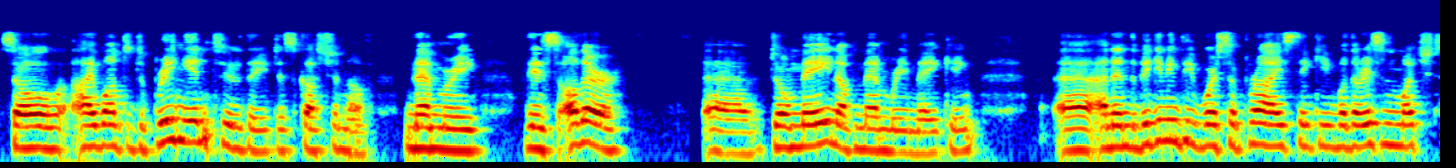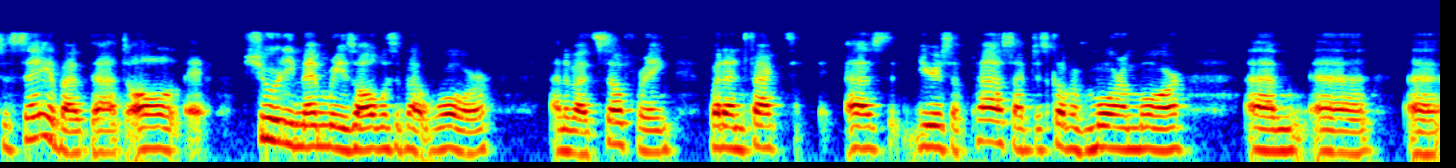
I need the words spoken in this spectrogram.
So I wanted to bring into the discussion of memory this other uh, domain of memory making, uh, and in the beginning, people were surprised, thinking, well, there isn't much to say about that. All surely memory is always about war and about suffering. But in fact, as years have passed, I've discovered more and more um, uh, uh,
